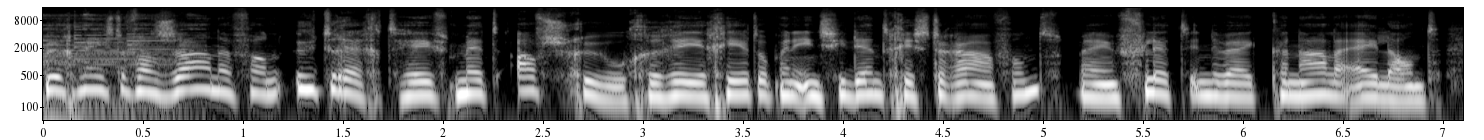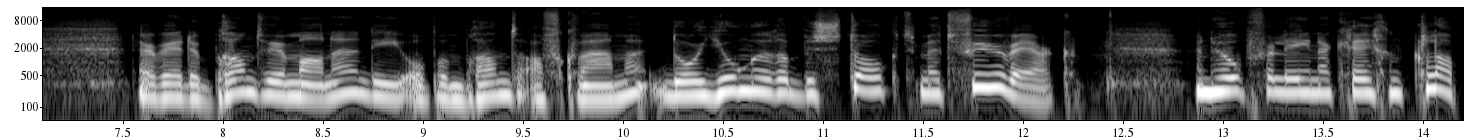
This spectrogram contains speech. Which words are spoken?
Burgemeester Van Zanen van Utrecht heeft met afschuw gereageerd op een incident gisteravond bij een flat in de wijk Kanaleneiland. Daar werden brandweermannen die op een brand afkwamen door jongeren bestookt met vuurwerk. Een hulpverlener kreeg een klap.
